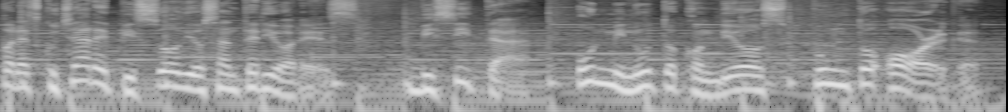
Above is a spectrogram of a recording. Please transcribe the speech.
Para escuchar episodios anteriores, visita unminutocondios.org.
